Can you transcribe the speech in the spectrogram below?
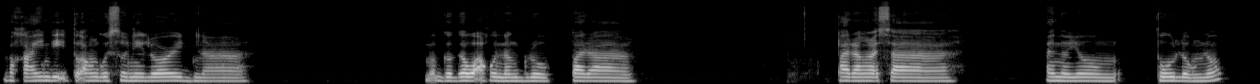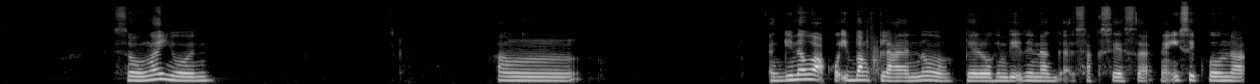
baka hindi ito ang gusto ni Lord na maggagawa ako ng group para para nga sa ano yung tulong 'no? So ngayon ang ang ginawa ko ibang plano, pero hindi rin nag-success sa naisip ko na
